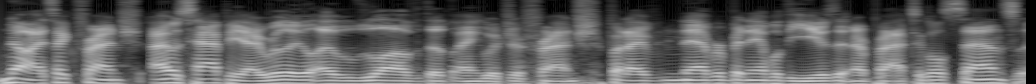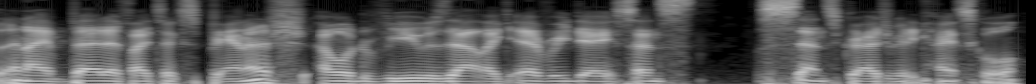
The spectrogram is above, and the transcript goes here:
no, I took French. I was happy. I really I love the language of French, but I've never been able to use it in a practical sense. And I bet if I took Spanish, I would have used that like every day since since graduating high school.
